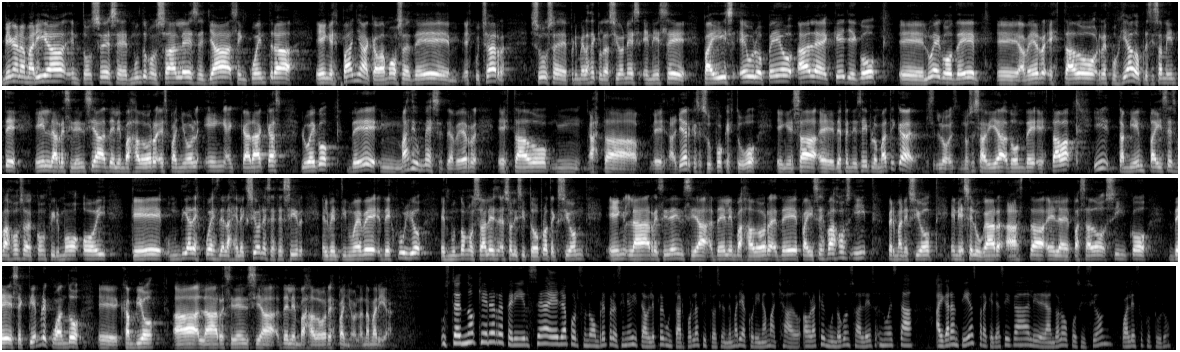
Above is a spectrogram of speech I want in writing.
Bien, Ana María, entonces Edmundo González ya se encuentra en España. Acabamos de escuchar sus eh, primeras declaraciones en ese país europeo al eh, que llegó eh, luego de haber estado refugiado precisamente en la residencia del embajador español en Caracas, luego de mm, más de un mes de haber estado mm, hasta ayer que se supo que estuvo en esa dependencia diplomática, no se sabía dónde estaba. Y también Países Bajos confirmó hoy que un día después de las elecciones, es decir, el 29 de julio, Edmundo González solicitó protección en la residencia del embajador de Países Bajos y permaneció en ese lugar hasta el pasado 5 de septiembre, cuando eh, cambió a la residencia del embajador español. Ana María. Usted no quiere referirse a ella por su nombre, pero es inevitable preguntar por la situación de María Corina Machado. Ahora que Edmundo González no está ¿Hay garantías para que ella siga liderando a la oposición? ¿Cuál es su futuro?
